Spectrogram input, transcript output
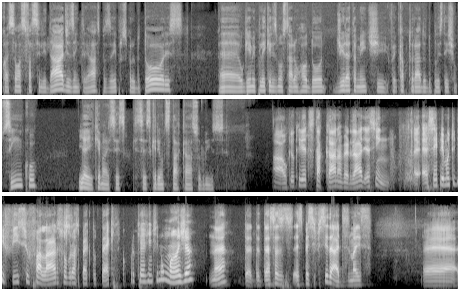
quais são as facilidades entre aspas aí para os produtores. É, o gameplay que eles mostraram rodou diretamente, foi capturado do PlayStation 5. E aí, que mais vocês queriam destacar sobre isso? Ah, o que eu queria destacar, na verdade, é assim, é, é, sempre muito difícil falar sobre o aspecto técnico, porque a gente não manja, né, dessas especificidades, mas é,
